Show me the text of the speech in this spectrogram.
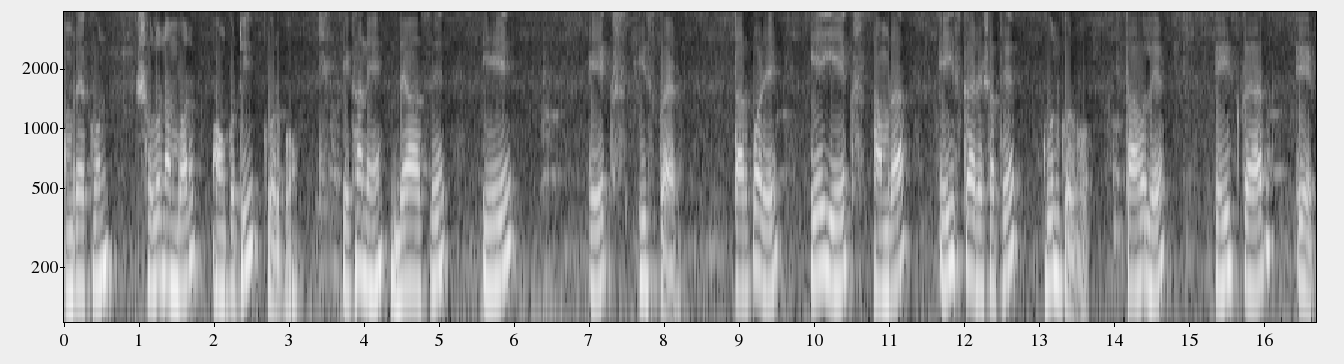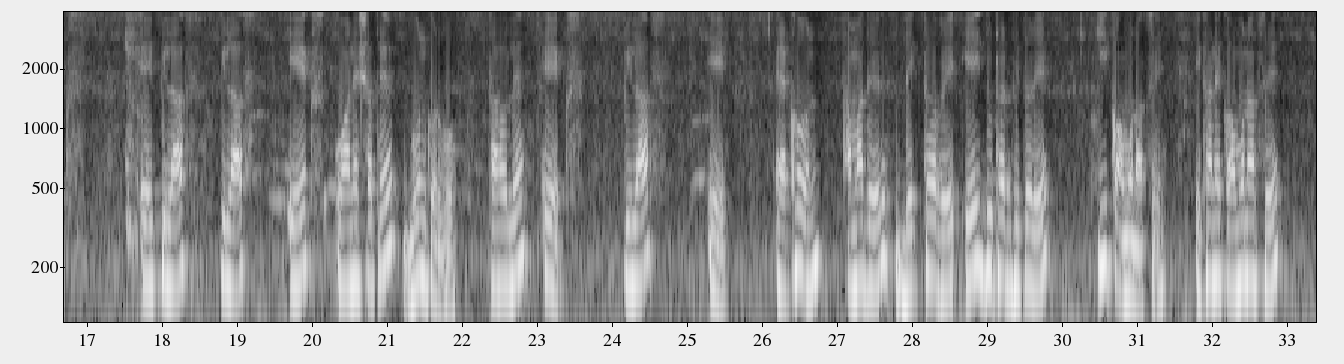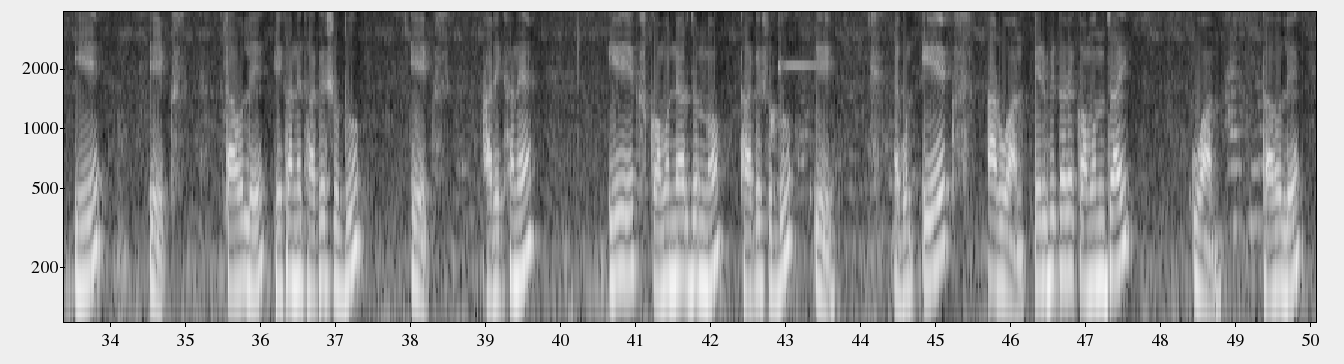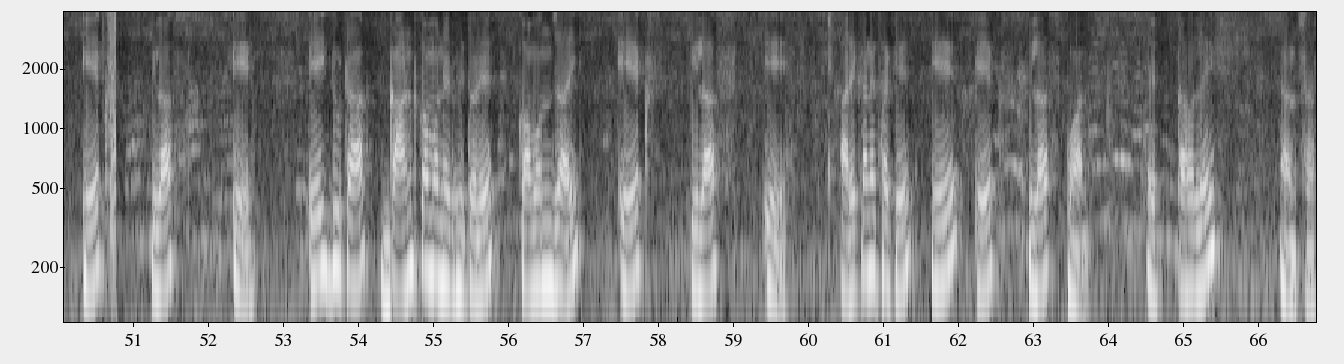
আমরা এখন ষোলো নম্বর অঙ্কটি করব। এখানে দেয়া আছে এ এক্স স্কোয়ার। তারপরে এই এক্স আমরা এই স্কোয়ারের সাথে গুণ করব। তাহলে এই স্কোয়ার এক্স, এই প্লাস প্লাস এক্স ওয়ানের সাথে গুণ করব। তাহলে এক্স প্লাস এ। এখন আমাদের দেখতে হবে এই দুটার ভিতরে কি কমন আছে। এখানে কমন আছে এ এক্স তাহলে এখানে থাকে শুধু এক্স আর এখানে এ এক্স কমন নেওয়ার জন্য থাকে শুধু এ এখন এক্স আর ওয়ানের ভিতরে কমন যায় ওয়ান তাহলে এক্স প্লাস এ এই দুটা গান্ড কমনের ভিতরে কমন যায় এক্স প্লাস এ আর এখানে থাকে এ এক্স প্লাস ওয়ান তাহলেই অ্যান্সার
